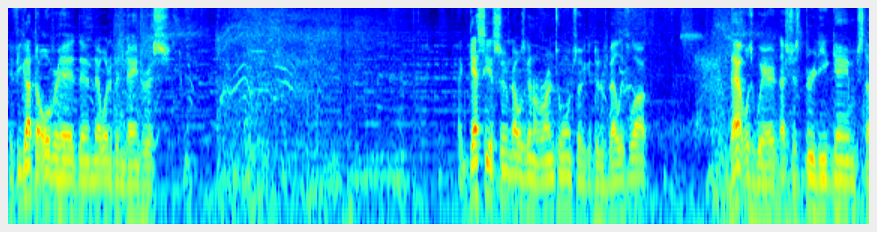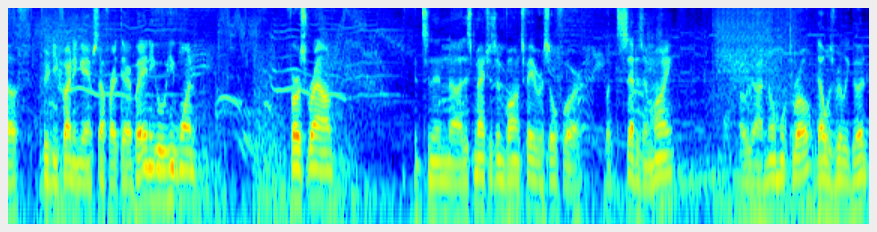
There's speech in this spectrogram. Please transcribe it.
If he got the overhead, then that would have been dangerous. I guess he assumed I was going to run to him so he could do the belly flop. That was weird. That's just 3D game stuff. 3D fighting game stuff right there. But anywho, he won. First round. It's in uh, This match is in Vaughn's favor so far. But the set is in mine. Oh, we got a normal throw. That was really good.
